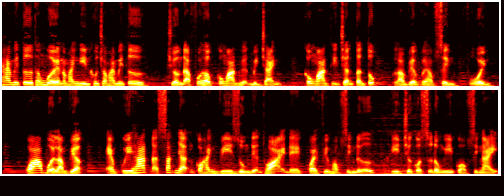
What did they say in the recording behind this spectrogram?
24 tháng 10 năm 2024, trường đã phối hợp Công an huyện Bình Chánh, Công an thị trấn Tân Túc làm việc với học sinh, phụ huynh. Qua buổi làm việc, em QH đã xác nhận có hành vi dùng điện thoại để quay phim học sinh nữ khi chưa có sự đồng ý của học sinh này,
